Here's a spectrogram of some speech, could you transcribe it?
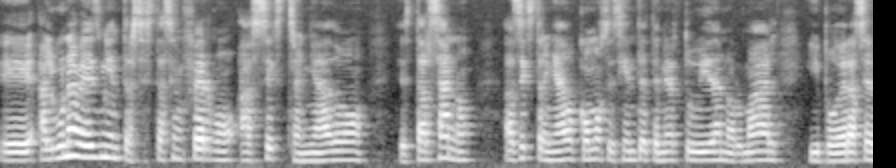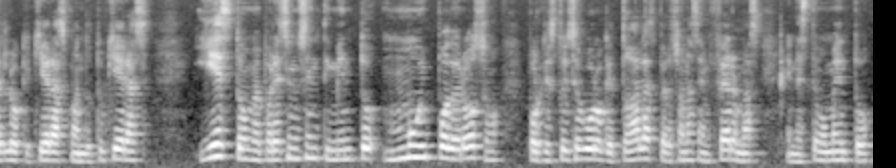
eh, ¿Alguna vez mientras estás enfermo has extrañado estar sano? ¿Has extrañado cómo se siente tener tu vida normal y poder hacer lo que quieras cuando tú quieras? Y esto me parece un sentimiento muy poderoso porque estoy seguro que todas las personas enfermas en este momento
